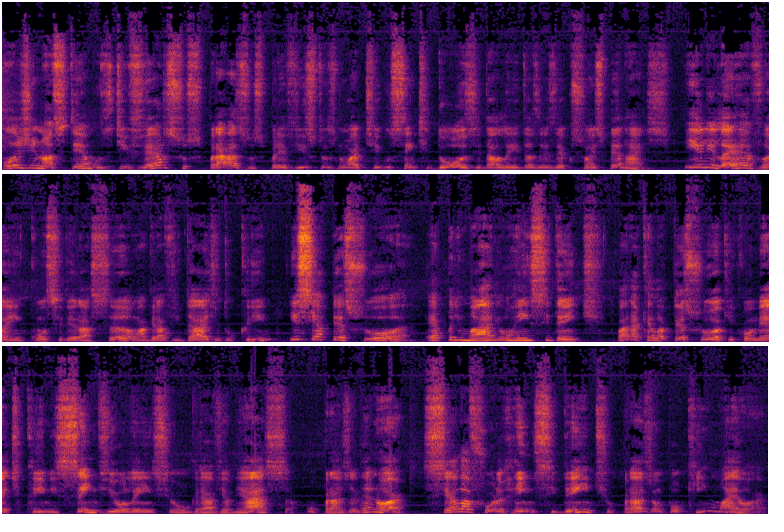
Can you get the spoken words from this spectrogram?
Hoje nós temos diversos prazos previstos no artigo 112 da Lei das Execuções Penais. E ele leva em consideração a gravidade do crime e se a pessoa é primário ou reincidente. Para aquela pessoa que comete crime sem violência ou grave ameaça, o prazo é menor. Se ela for reincidente, o prazo é um pouquinho maior.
